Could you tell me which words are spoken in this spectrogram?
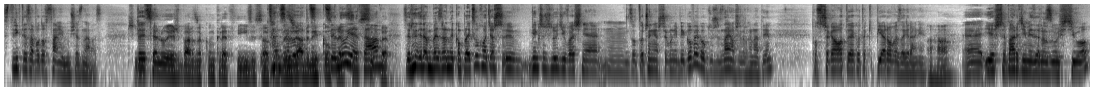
stricte zawodowcami bym się znalazł. Czyli jest... celujesz bardzo konkretnie i wysoko, Celu... bez żadnych kompleksów. Celuję tam, Super. celuję tam bez żadnych kompleksów, chociaż y, większość ludzi właśnie y, z otoczenia, szczególnie biegowego, którzy znają się trochę na tym, postrzegała to jako takie PR-owe zagranie. Aha. E, jeszcze bardziej mnie to rozłościło,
